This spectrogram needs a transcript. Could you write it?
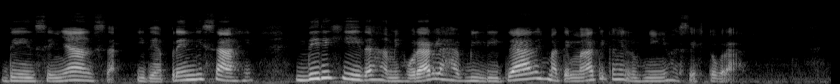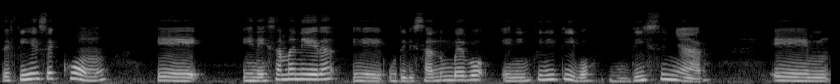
de enseñanza y de aprendizaje dirigidas a mejorar las habilidades matemáticas en los niños de sexto grado. Entonces, fíjense cómo eh, en esa manera, eh, utilizando un verbo en infinitivo, diseñar, em,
